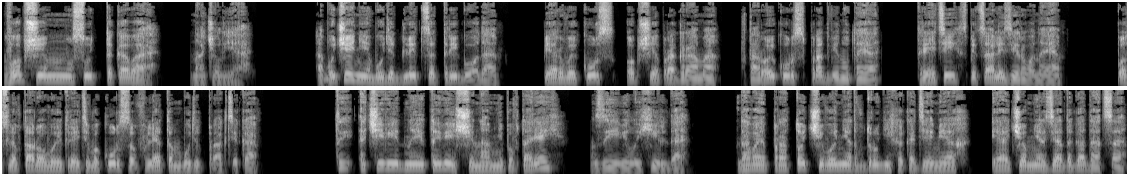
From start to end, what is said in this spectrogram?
В общем, суть такова, начал я. Обучение будет длиться три года. Первый курс — общая программа, второй курс — продвинутая, третий — специализированная. После второго и третьего курсов летом будет практика. «Ты очевидные-то вещи нам не повторяй», — заявила Хильда. «Давай про то, чего нет в других академиях и о чем нельзя догадаться.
